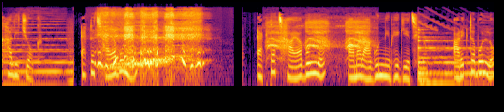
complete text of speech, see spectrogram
খালি চোখ। একটা ছায়া বলল একটা ছায়া বলল, আমার আগুন নিভে গিয়েছিল। আরেকটা বলল,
